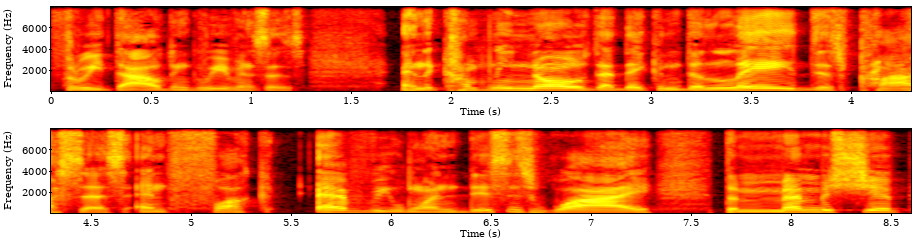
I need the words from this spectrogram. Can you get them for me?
3,000 grievances. And the company knows that they can delay this process and fuck everyone. This is why the membership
